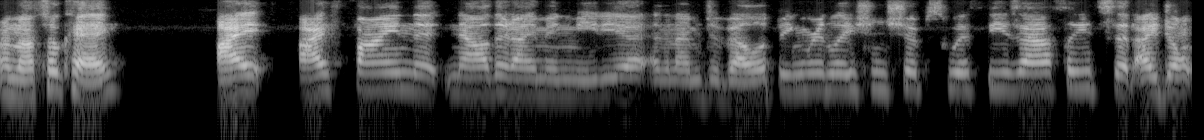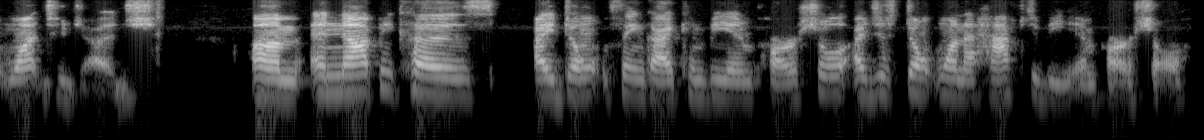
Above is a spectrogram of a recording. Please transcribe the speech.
and that's okay. I i find that now that i'm in media and i'm developing relationships with these athletes that i don't want to judge. Um and not because i don't think i can be impartial. I just don't want to have to be impartial.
